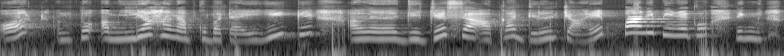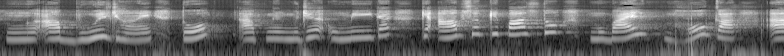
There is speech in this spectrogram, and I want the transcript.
और तो अमिलिया खान आपको बताएगी कि जिससे आपका दिल चाहे पानी पीने को लेकिन आप भूल जाएँ तो आप मुझे उम्मीद है कि आप सबके पास तो मोबाइल होगा आ,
